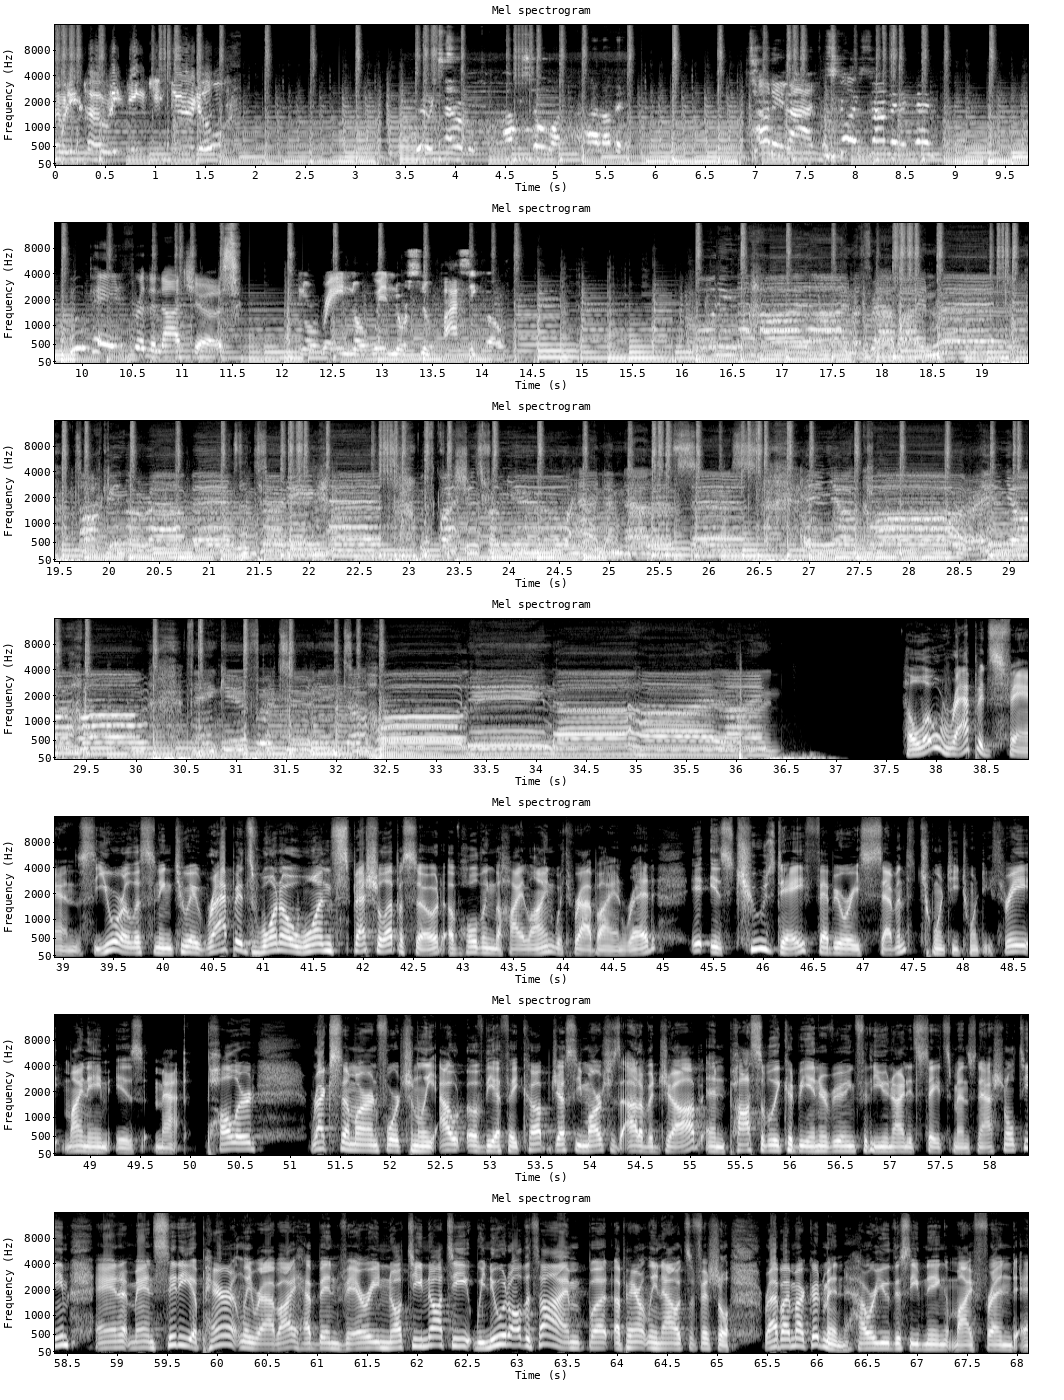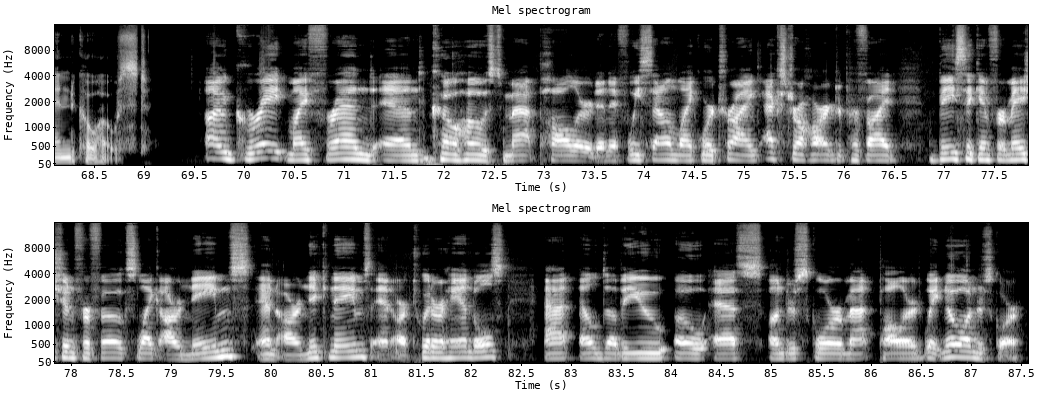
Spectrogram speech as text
Roly poly dinky doodle. We were terrible. I'm still one. I love it. Honey lad, the sky's salmon again. Who paid for the nachos? Nor rain, nor wind, nor snow classico. Holding the high line with Rabbi and Red. Talking the rapids and turning heads. With questions from you Rapids fans. You are listening to a Rapids 101 special episode of Holding the High Line with Rabbi and Red. It is Tuesday, February 7th, 2023. My name is Matt Pollard. Wrexham are unfortunately out of the FA Cup. Jesse Marsch is out of a job and possibly could be interviewing for the United States men's national team. And Man City, apparently, Rabbi, have been very naughty, naughty. We knew it all the time, but apparently now it's official. Rabbi Mark Goodman, how are you this evening, my friend and co host? I'm great, my friend and co host Matt Pollard. And if we sound like we're trying extra hard to provide basic information for folks like our names and our nicknames and our Twitter handles at LWOS underscore Matt Pollard. Wait, no underscore.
